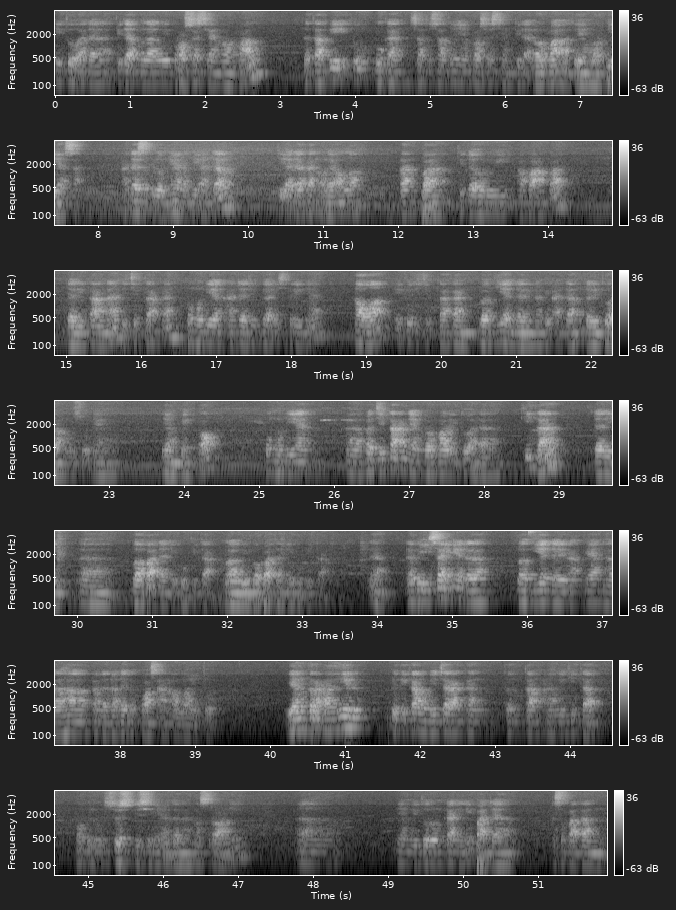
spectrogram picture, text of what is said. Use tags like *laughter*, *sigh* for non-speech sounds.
itu adalah tidak melalui proses yang normal tetapi itu bukan satu-satunya proses yang tidak normal atau yang luar biasa. Ada sebelumnya Nabi Adam diadakan oleh Allah tanpa didahului apa-apa dari tanah diciptakan kemudian ada juga istrinya Hawa itu diciptakan bagian dari Nabi Adam dari tulang rusuknya yang bengkok kemudian uh, penciptaan yang normal itu adalah kita dari uh, bapak dan ibu kita melalui bapak dan ibu kita. Nah, Nabi Isa ini adalah bagian dari rangkaian hal-hal tanda-tanda kekuasaan Allah itu. Yang terakhir ketika membicarakan tentang ahli kitab mobil khusus di sini adalah Nasrani uh, yang diturunkan ini pada kesempatan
